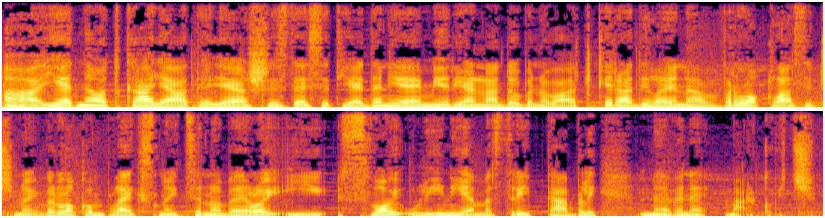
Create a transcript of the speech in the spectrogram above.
A jedna od kalja ateljeja 61 je Mirjana Dobanovački. Radila je na vrlo klasičnoj, vrlo kompleksnoj crno-beloj i svoj u linijama strip tabli Nevene Marković.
